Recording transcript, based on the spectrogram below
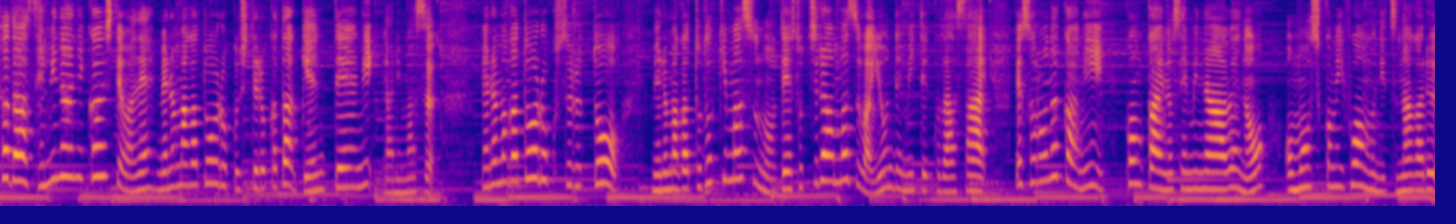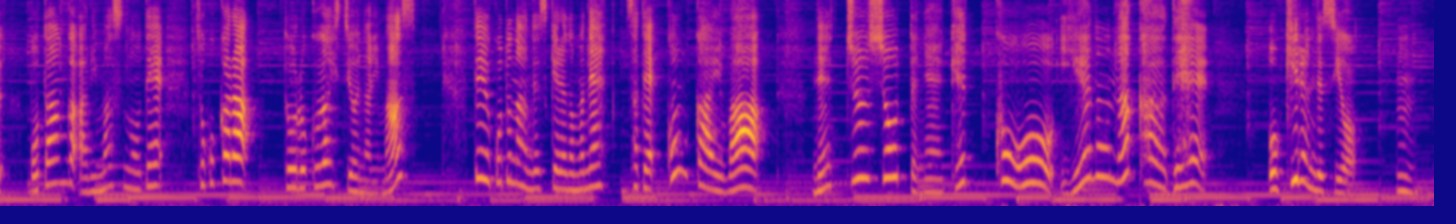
ただセミナーに関してはねメルマガ登録してる方限定になります。メルマガ登録するとメルマガ届きますのでそちらをまずは読んでみてください。でその中に今回のセミナーへのお申し込みフォームにつながるボタンがありますのでそこから登録が必要になります。っていうことなんですけれどもね。さて今回は熱中症ってね結構家の中で起きるんですよ。うん。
